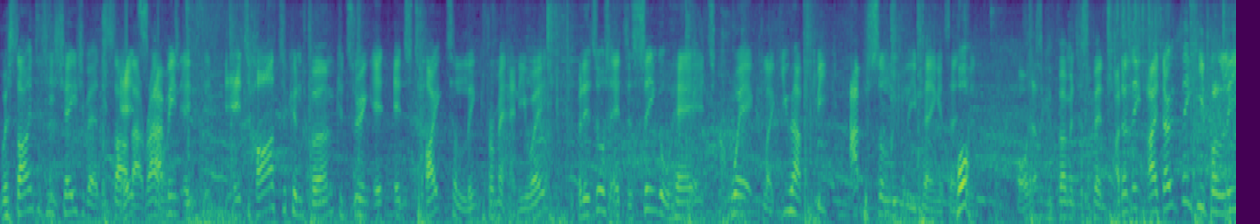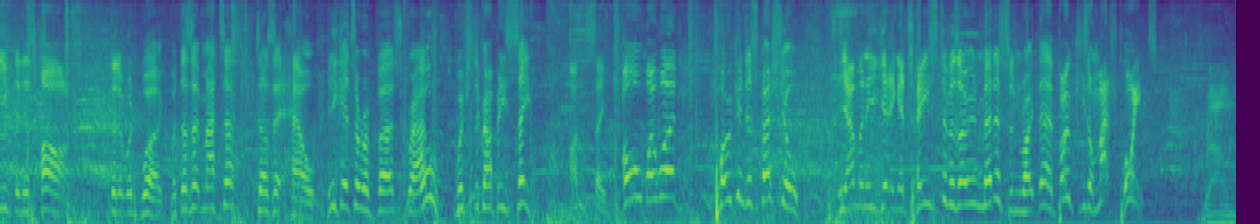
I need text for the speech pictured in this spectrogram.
we're starting to see shades of it at the start of that round. I mean, it, it- it's hard to confirm considering it, it's tight to link from it anyway, but it's also it's a single hit, it's quick, like you have to be absolutely paying attention. Oh, oh, doesn't confirm it to spin. I don't think I don't think he believed in his heart that it would work. But does it matter? Does it hell? He gets a reverse grab, Oh. whips the grab, but he's safe. Unsafe. Oh my word! Poke into special. Yamini getting a taste of his own medicine right there. Boki's on match point. Yeah,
